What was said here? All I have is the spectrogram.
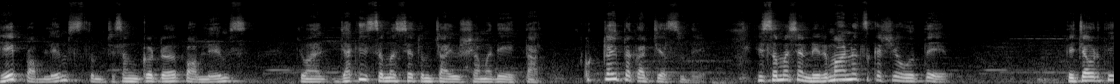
हे प्रॉब्लेम्स तुमचे संकट प्रॉब्लेम्स किंवा ज्या काही समस्या तुमच्या आयुष्यामध्ये येतात कुठल्याही प्रकारची असू दे ही समस्या निर्माणच कशी होते त्याच्यावरती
